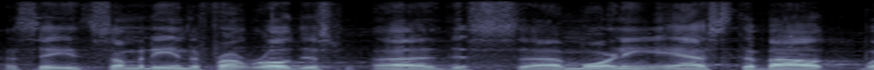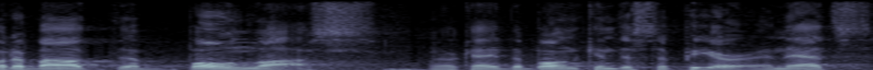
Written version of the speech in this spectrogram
let's see, somebody in the front row this, uh, this uh, morning asked about what about the bone loss? Okay? The bone can disappear, and that's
